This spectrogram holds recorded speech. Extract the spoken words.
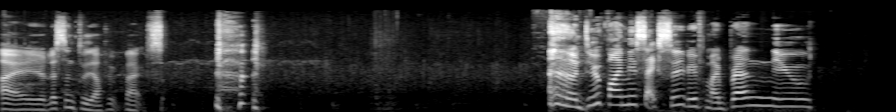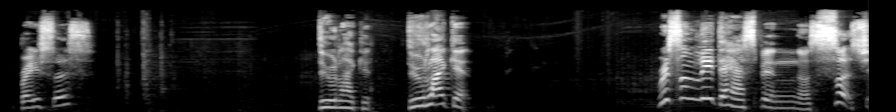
I listen to their feedbacks. Do you find me sexy with my brand new braces? Do you like it? Do you like it? Recently, there has been a search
